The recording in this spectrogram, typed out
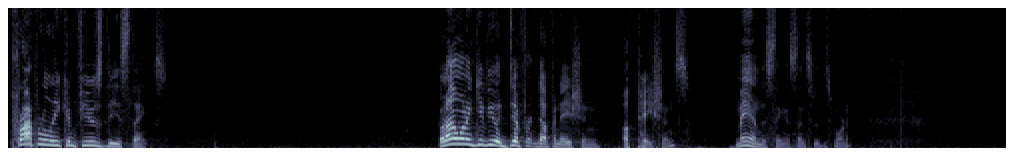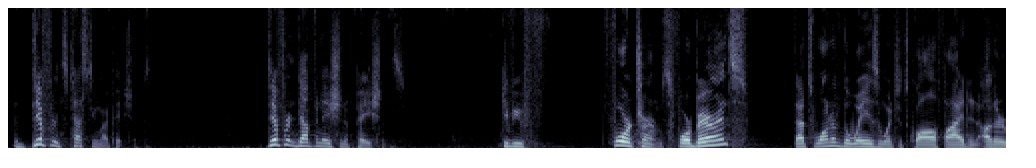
properly confused these things. But I want to give you a different definition of patience. Man, this thing is sensitive this morning. A difference testing my patience. Different definition of patience. I'll give you f- four terms forbearance, that's one of the ways in which it's qualified in other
